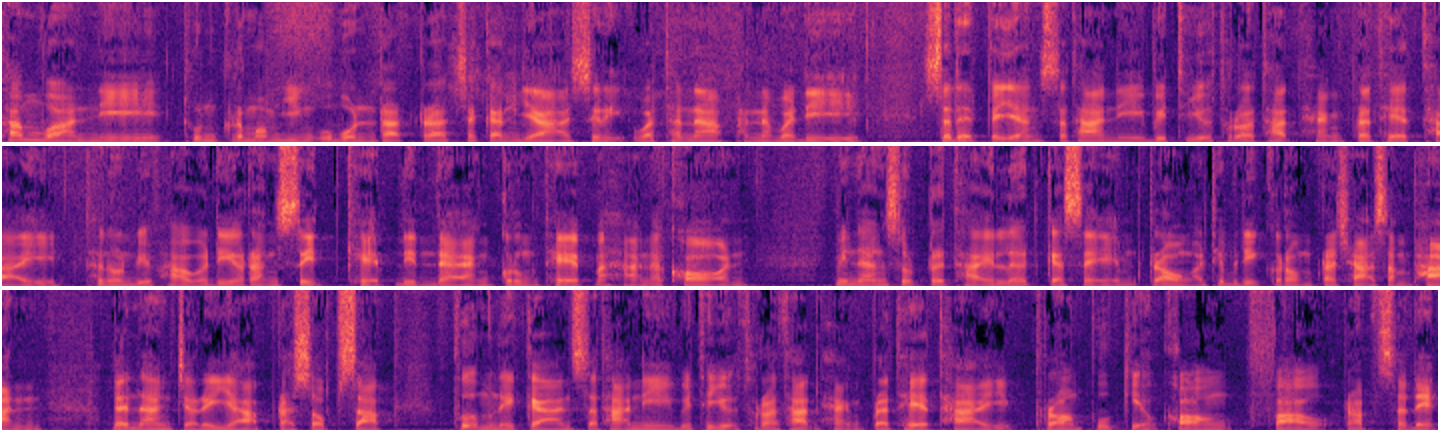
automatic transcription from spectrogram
ค่ำวานนี้ทุนกระหม่อมหญิงอุบลรัตนราชกัญญาสิริวัฒนาพันวดี เสด็จไปยังสถานีวิทยุโทรทัศน์แห่งประเทศไทย ถนนวิภาวดีรังสิตเขตดินแดง กรุงเทพมหานคร มีนางสุดฤทัยเลิศเกษม รองอธิบดีกรมประชาสัมพันธ์ และนางจริยาประสบทรัพย์ ผู้อำนวยการสถานีวิทยุโทรทัศน์แห่งประเทศไทย พร้อมผู้เกี่ยวข้องเฝ้ารับเสด็จ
